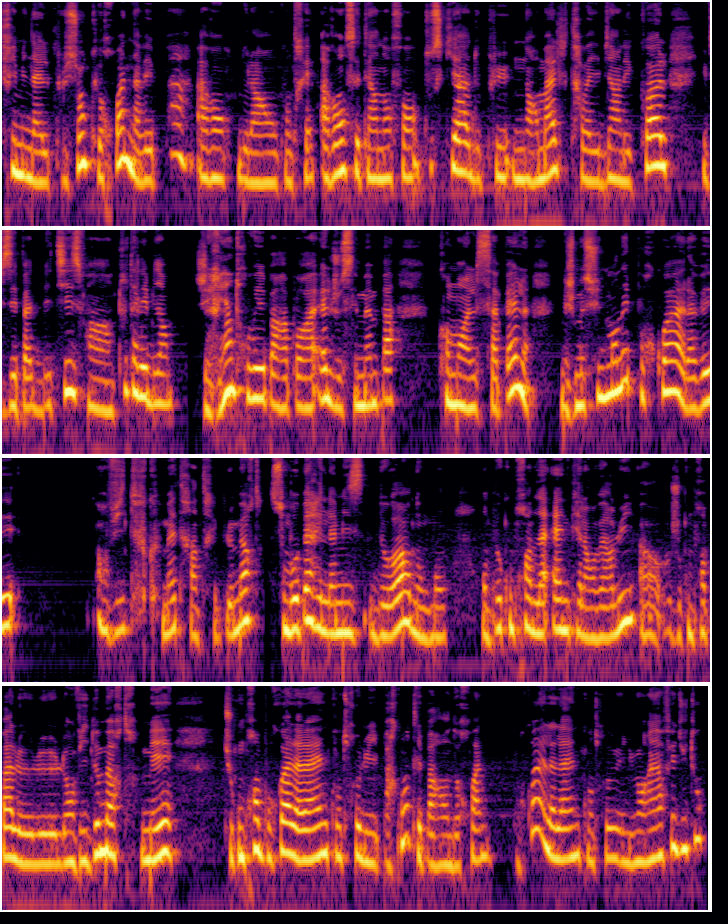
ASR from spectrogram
criminelles, pulsions que Juan n'avait pas avant de la rencontrer. Avant, c'était un enfant, tout ce qu'il y a de plus normal, qui travaillait bien à l'école, il faisait pas de bêtises, enfin, tout allait bien. J'ai rien trouvé par rapport à elle, je sais même pas comment elle s'appelle, mais je me suis demandé pourquoi elle avait envie de commettre un triple meurtre. Son beau-père, il l'a mise dehors, donc bon, on peut comprendre la haine qu'elle a envers lui. Alors, je comprends pas l'envie de meurtre, mais tu comprends pourquoi elle a la haine contre lui. Par contre, les parents de Juan, pourquoi elle a la haine contre eux? Ils lui ont rien fait du tout.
